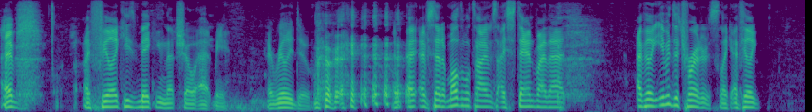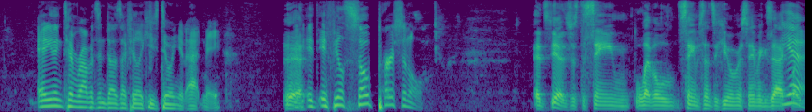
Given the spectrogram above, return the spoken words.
I I feel like he's making that show at me. I really do. I, I, I've said it multiple times. I stand by that. I feel like even Detroiters, like I feel like anything Tim Robinson does, I feel like he's doing it at me. yeah, Like, it, it feels so personal. It's yeah, it's just the same level, same sense of humor, same exact. yeah, like,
